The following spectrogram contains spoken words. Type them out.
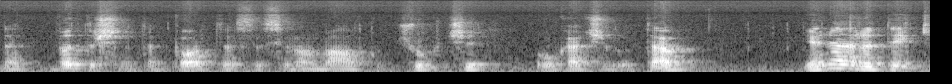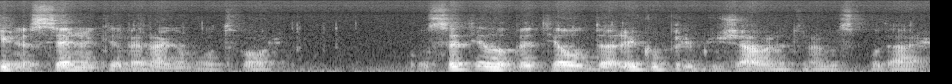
над вътрешната порта с едно малко чукче, окачено там, и една ратейки на сенека веднага му отвори. Усетила бе тя отдалеко приближаването на господаря.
